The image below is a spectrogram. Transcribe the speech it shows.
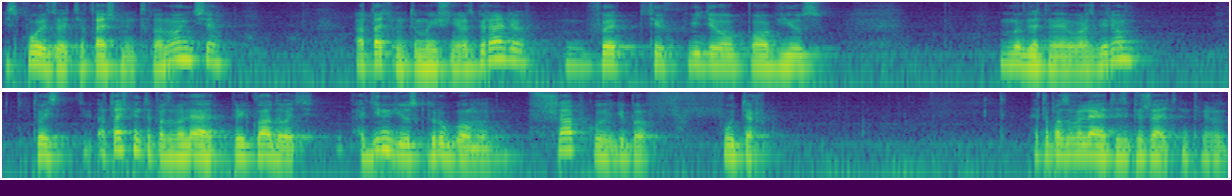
Использовать attachment в анонсе. Attachment мы еще не разбирали в этих видео по Views. Мы обязательно его разберем. То есть атачменты позволяют перекладывать один views к другому, в шапку, либо в футер. Это позволяет избежать, например,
